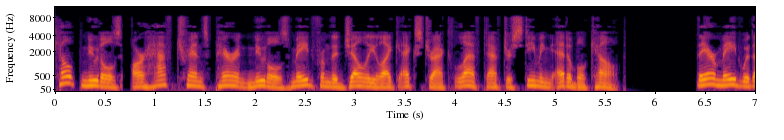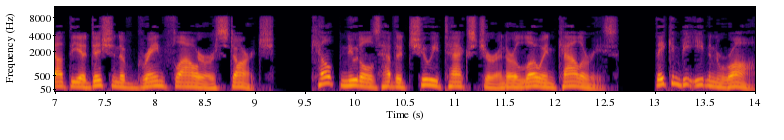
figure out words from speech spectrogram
Kelp noodles, are half-transparent noodles made from the jelly-like extract left after steaming edible kelp. They are made without the addition of grain flour or starch. Kelp noodles have a chewy texture and are low in calories. They can be eaten raw,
